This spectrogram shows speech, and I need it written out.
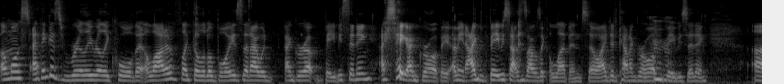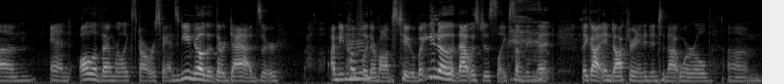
Almost I think it's really really cool that a lot of like the little boys that I would I grew up babysitting. I say I grew up. I mean I babysat since I was like 11, so I did kind of grow up babysitting. Um, and all of them were like Star Wars fans, and you know that their dads are. I mean, hopefully their moms too, but you know that that was just like something that they got indoctrinated into that world. Um,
